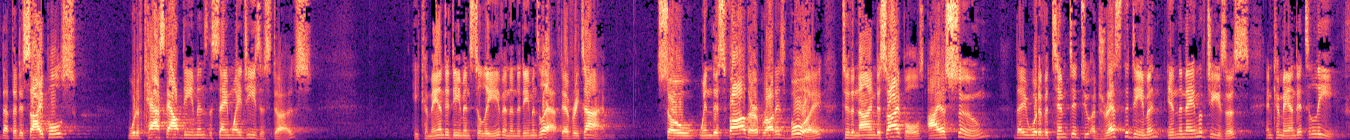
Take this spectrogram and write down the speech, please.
that the disciples would have cast out demons the same way Jesus does. He commanded demons to leave, and then the demons left every time. So when this father brought his boy to the nine disciples, I assume they would have attempted to address the demon in the name of Jesus and command it to leave.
